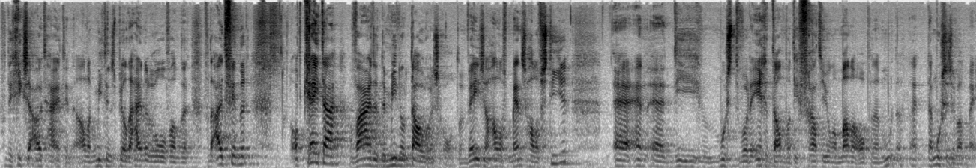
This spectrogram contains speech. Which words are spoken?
van de Griekse oudheid. In alle mythen speelde hij de rol van de, van de uitvinder. Op Kreta waarde de Minotaurus rond, een wezen half mens, half stier. Uh, en uh, die moest worden ingedampt, want die frat jonge mannen op. En uh, daar moesten ze wat mee.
